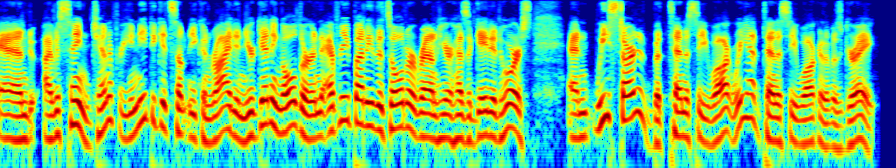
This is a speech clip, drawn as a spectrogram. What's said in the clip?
And I was saying, Jennifer, you need to get something you can ride, and you're getting older, and everybody that's older around here has a gated horse. And we started with Tennessee Walker. We had Tennessee Walker that was great,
